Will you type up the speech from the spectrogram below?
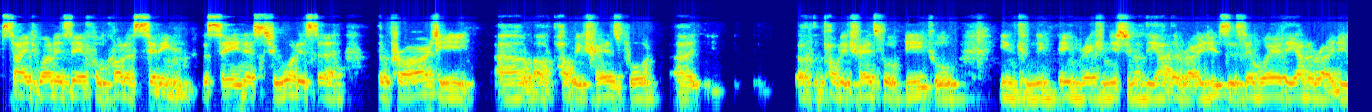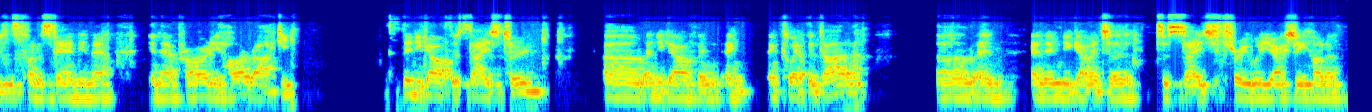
stage one is therefore kind of setting the scene as to what is the the priority um, of public transport uh, of the public transport vehicle in, in recognition of the other road users then where the other road users kind of stand in that in that priority hierarchy. Then you go off to stage two um, and you go off and, and, and collect the data um, and and then you go into to stage three where you actually kind of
